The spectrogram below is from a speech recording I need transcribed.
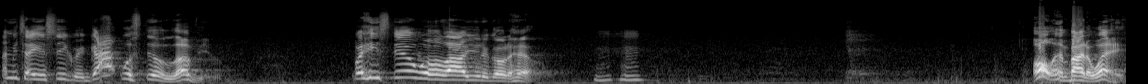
let me tell you a secret God will still love you, but He still will allow you to go to hell. Mm-hmm. Oh, and by the way,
